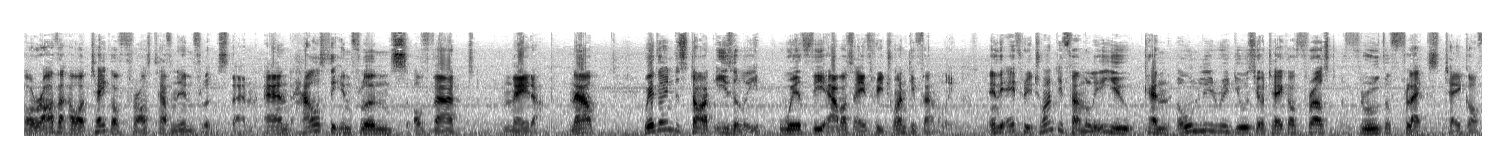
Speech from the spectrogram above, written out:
or rather our takeoff thrust, have an influence then? And how's the influence of that made up? Now, we're going to start easily with the Airbus A320 family. In the A320 family, you can only reduce your takeoff thrust through the flex takeoff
